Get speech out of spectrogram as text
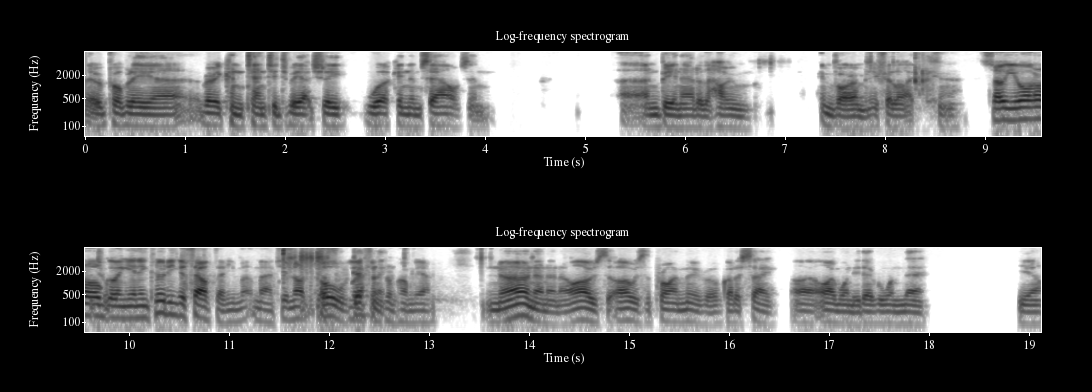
they were probably uh, very contented to be actually working themselves and uh, and being out of the home environment, if you like. Uh, so you're all going in, including yourself, then, you Matt. You're not oh definitely from home, yeah. No, no, no, no. I was I was the prime mover. I've got to say, I, I wanted everyone there. Yeah.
